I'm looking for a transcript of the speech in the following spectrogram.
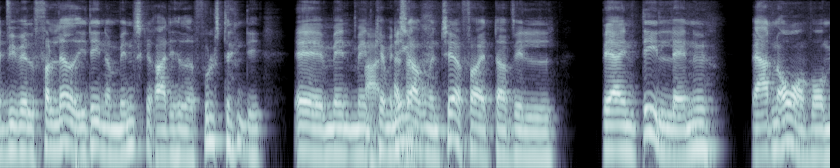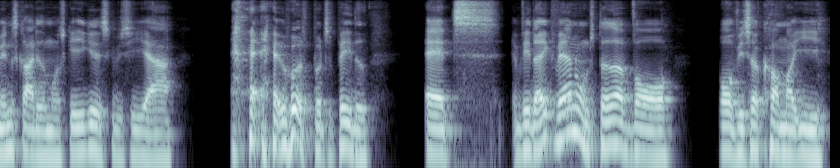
at vi vil forlade ideen om menneskerettigheder fuldstændig, øh, men, men Nej, kan man altså, ikke argumentere for, at der vil være en del lande verden over, hvor menneskerettigheder måske ikke, skal vi sige, er, er øverst på tapetet, at vil der ikke være nogen steder, hvor, hvor vi så kommer i,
